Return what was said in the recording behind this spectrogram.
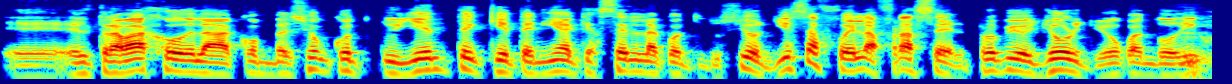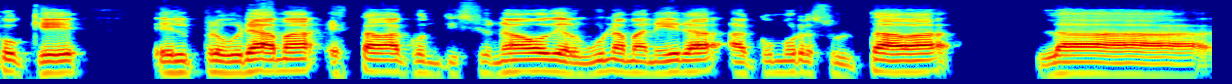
eh, el trabajo de la convención constituyente que tenía que hacer la constitución. Y esa fue la frase del propio Giorgio cuando Mm. dijo que el programa estaba condicionado de alguna manera a cómo resultaba la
